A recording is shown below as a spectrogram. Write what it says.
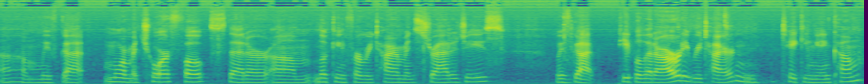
Um, we've got more mature folks that are um, looking for retirement strategies. We've got people that are already retired and taking income.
